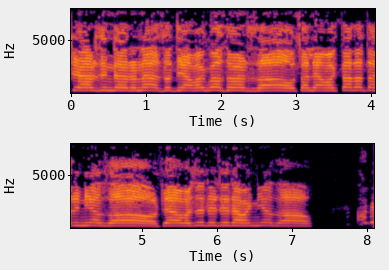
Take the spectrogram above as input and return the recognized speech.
টিয়ার চিন্তা করো না, যদি আমাকে বাঁচাবার যাও, তাহলে আমাকে তাড়াতাড়ি নিয়ে যাও। টিয়া বসে আমাকে নিয়ে যাও। আমি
